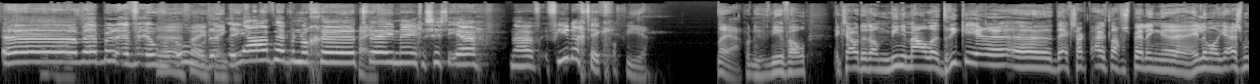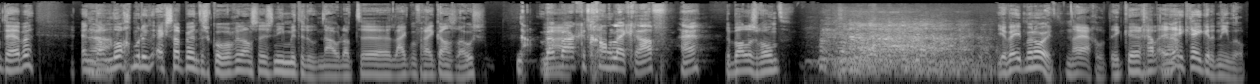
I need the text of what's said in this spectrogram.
we hebben, uh, vijf, ja, we hebben nog uh, 2, 9, 16, ja, nou, vier dacht ik. Of vier nou ja, in ieder geval. Ik zou er dan minimaal eh, drie keer uh, de exacte uitslagvoorspelling uh, helemaal juist moeten hebben. En dan nog moet ik extra punten scoren, dan is het niet meer te doen. Nou, dat lijkt me vrij kansloos. Nou, we maken het gewoon lekker af. Hè? De bal is rond. Je weet me nooit. Nou ja, goed. Ik, ga, ik reken het niet meer op.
